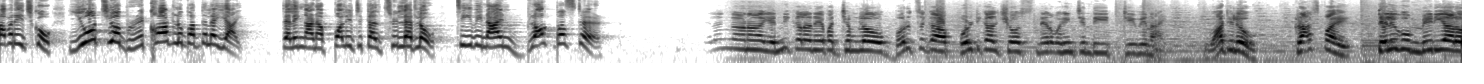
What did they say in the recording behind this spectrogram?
కవరేజ్కు యూట్యూబ్ రికార్డులు బద్దలయ్యాయి. తెలంగాణ పొలిటికల్ థ్రిల్లర్లో టీవీ నైన్ బ్లాక్ బస్టర్ తెలంగాణ ఎన్నికల నేపథ్యంలో వరుసగా పొలిటికల్ షోస్ నిర్వహించింది టీవీ నైన్. వాటిలో క్రాస్ పై తెలుగు మీడియాలో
